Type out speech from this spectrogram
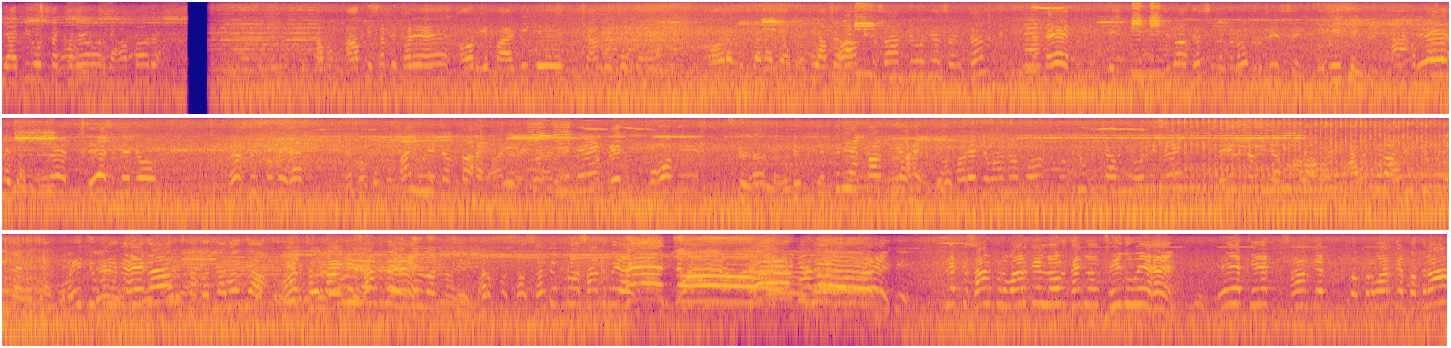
VIP road तक खड़े हैं और यहाँ पर अब आपके सामने खड़े हैं और ये पार्टी के किसान मोर्चे के हैं और अब कुछ कहना चाहते हैं। कि आपका नाम किसान यूनियन संगठन के तहत जिलाध्यक्ष लखनऊ गुरमीत सिंह। जी सिंह। हाँ, पूरे देश में जो देश विश्व में है छाई हुई जनता है। ने बहुत ही इतनी कर दिया है हमारे जवानों को चुपचाप चोरी से शहीद कर दिया वहाँ। भारत के नागरिक चुप नहीं रहना चाहते वही चुप नहीं रहेगा और इसका बदला लेंगे आप और सरकार भी साथ में है भरपूर संघ पूरा साथ में है। ये किसान! परिवार के लोग थे जो शहीद हुए हैं। एक एक किसान के परिवार के बदला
